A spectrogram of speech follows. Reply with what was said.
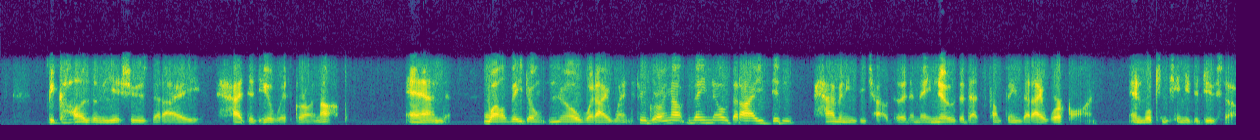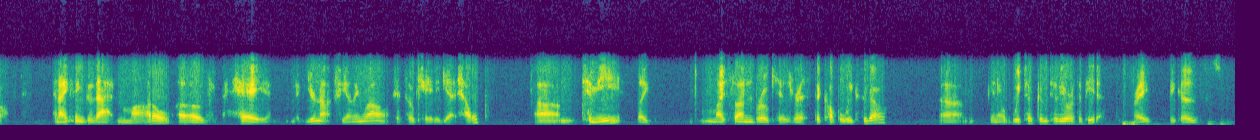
because of the issues that I had to deal with growing up. And while they don't know what I went through growing up, they know that I didn't have an easy childhood and they know that that's something that I work on and will continue to do so. And I think that model of, hey, if you're not feeling well, it's okay to get help. Um, to me, like my son broke his wrist a couple weeks ago. Um, you know, we took him to the orthopedist, right? Because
